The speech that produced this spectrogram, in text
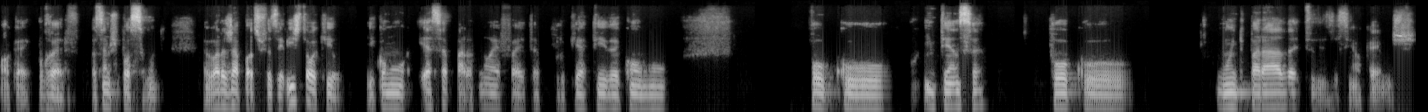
Ok, porreiro, passamos para o segundo. Agora já podes fazer isto ou aquilo, e como essa parte não é feita porque é tida como pouco intensa, pouco muito parada, e tu dizes assim, ok, mas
